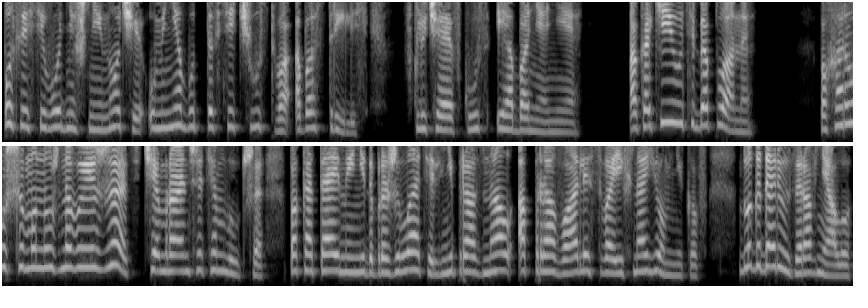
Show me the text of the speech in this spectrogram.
После сегодняшней ночи у меня будто все чувства обострились, включая вкус и обоняние. «А какие у тебя планы?» По-хорошему нужно выезжать, чем раньше, тем лучше, пока тайный недоброжелатель не прознал о провале своих наемников. Благодарю за равнялу.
